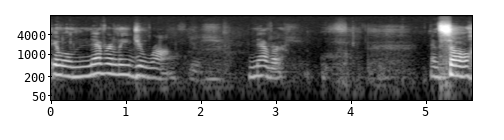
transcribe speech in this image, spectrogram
It will never lead you wrong. Never. And so,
